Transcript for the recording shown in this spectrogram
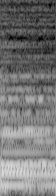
you.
